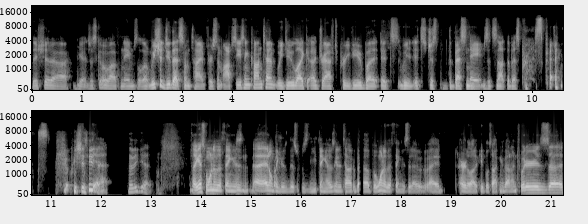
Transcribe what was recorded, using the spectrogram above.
They should, uh, yeah, just go off names alone. We should do that sometime for some off-season content. We do like a draft preview, but it's we it's just the best names. It's not the best prospects. we should do Yeah. that. That'd be good. I guess one of the things I don't think it was, this was the thing I was going to talk about, but one of the things that I, I had heard a lot of people talking about on Twitter is uh,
